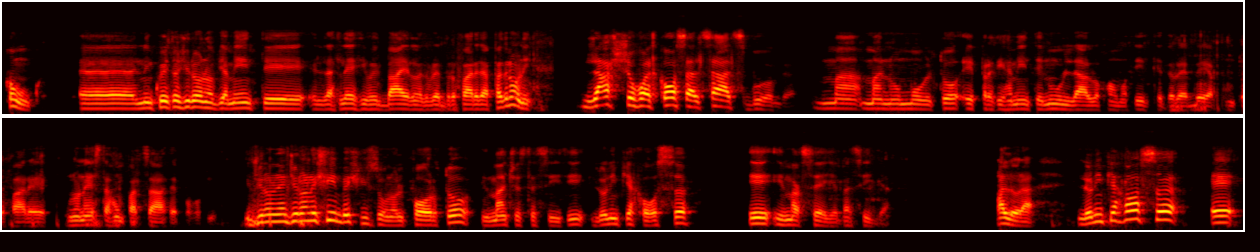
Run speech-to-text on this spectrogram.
Comunque, eh, in questo girone ovviamente l'Atletico e il Bayern la dovrebbero fare da padroni. Lascio qualcosa al Salzburg, ma, ma, non molto e praticamente nulla al Lokomotiv che dovrebbe appunto fare un'onesta comparsata e poco più. Il girone, nel girone C invece ci sono il Porto, il Manchester City, l'Olympiacos e il Marsiglia. Marsiglia. Allora, l'Olympiacos è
